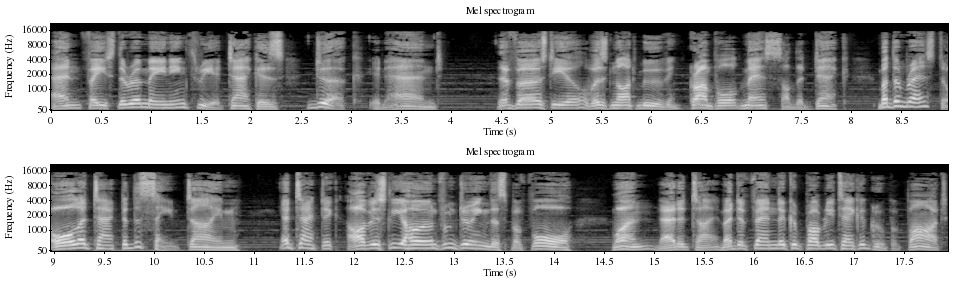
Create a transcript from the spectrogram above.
and faced the remaining three attackers, dirk in hand. The first eel was not moving, crumpled mess on the deck, but the rest all attacked at the same time. A tactic obviously honed from doing this before, one at a time, a defender could probably take a group apart,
